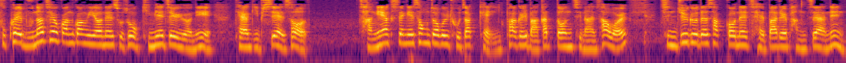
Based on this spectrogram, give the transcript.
국회 문화체육관광위원회 소속 김예재 의원이 대학 입시에서 장애 학생의 성적을 조작해 입학을 막았던 지난 4월 진주교대 사건의 재발을 방지하는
